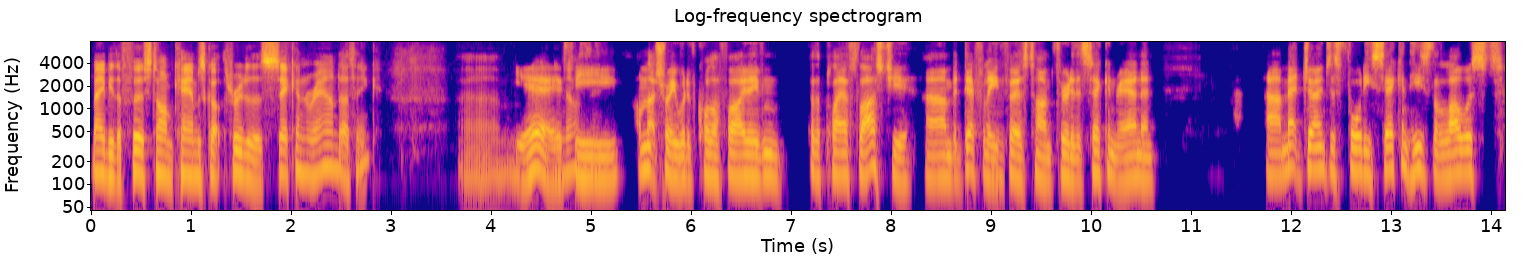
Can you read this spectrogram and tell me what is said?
maybe the first time Cam's got through to the second round, I think. Um, Yeah, if he, I'm not sure he would have qualified even for the playoffs last year, um, but definitely first time through to the second round. And uh, Matt Jones is 42nd. He's the lowest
